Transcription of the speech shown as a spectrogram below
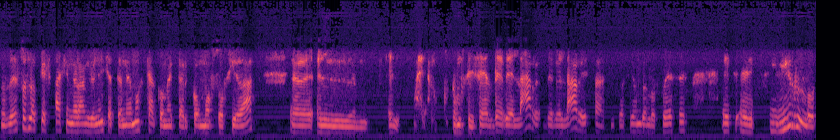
entonces eso es lo que está generando violencia. Tenemos que acometer como sociedad eh, el, el ¿cómo se dice? Develar, develar esta situación de los jueces, exhibirlos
